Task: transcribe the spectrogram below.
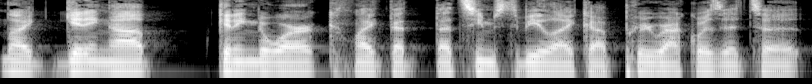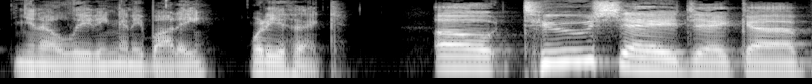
Like getting up, getting to work, like that. That seems to be like a prerequisite to you know leading anybody. What do you think? Oh, touche, Jacob.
